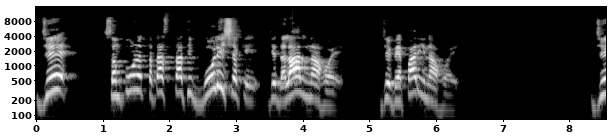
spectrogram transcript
જે સંપૂર્ણ તટસ્થતાથી બોલી શકે, જે દલાલ ના હોય, જે વેપારી ના હોય જે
